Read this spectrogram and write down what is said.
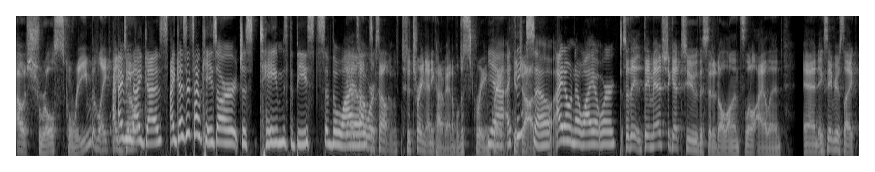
oh shrill scream? Like I, I mean, I guess I guess it's how Ka-Zar just tames the beasts of the wild. Yeah, that's how it works out to train any kind of animal. Just scream. Yeah, Great. I Good think job. so. I don't know why it worked. So they they managed to get to the citadel on this little island, and Xavier's like,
